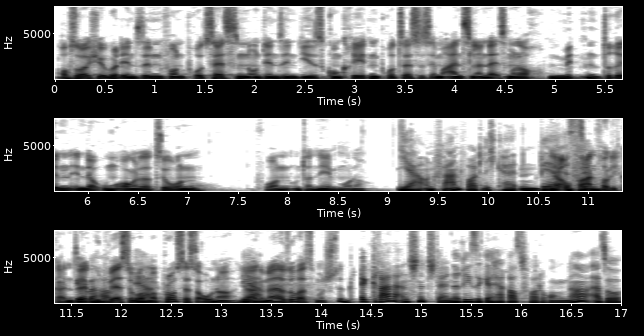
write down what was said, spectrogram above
auch solche über den Sinn von Prozessen und den Sinn dieses konkreten Prozesses im Einzelnen. Da ist man doch mittendrin in der Umorganisation von Unternehmen, oder? Ja, und Verantwortlichkeiten. Wer ja, auch Verantwortlichkeiten, sehr gut. Wer ist überhaupt ja. mal Process Owner? Ja, ja. Genau, ja, sowas, stimmt. Äh, gerade an Schnittstellen eine riesige Herausforderung. Ne? Also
